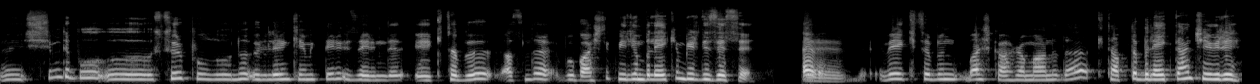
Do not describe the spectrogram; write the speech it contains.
E, şimdi bu e, Sür Pulluğunu Ölülerin Kemikleri üzerinde e, kitabı aslında bu başlık William Blake'in bir dizesi. Evet. E, ve kitabın baş kahramanı da kitapta Blake'ten çeviri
